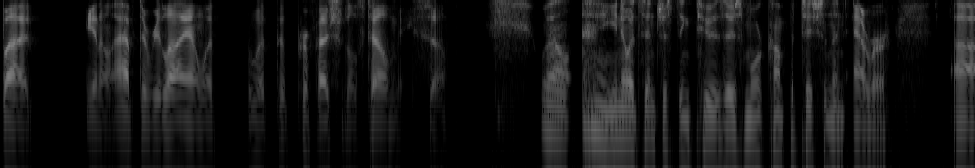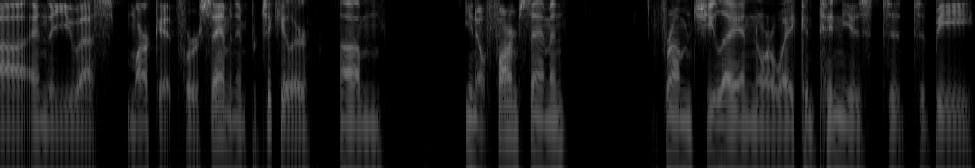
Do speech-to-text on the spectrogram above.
but you know I have to rely on what what the professionals tell me. So. Well, you know what's interesting too is there's more competition than ever uh, in the U.S. market for salmon in particular. Um, you know, farm salmon from Chile and Norway continues to, to be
